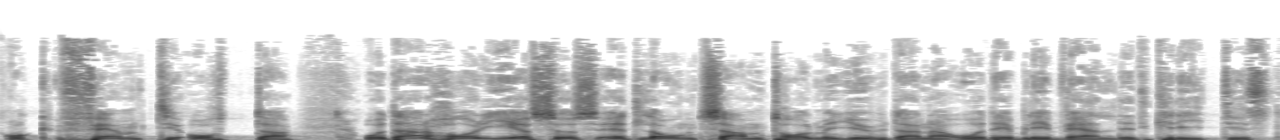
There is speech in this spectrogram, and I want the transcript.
och 58. Och där har Jesus ett långt samtal med judarna och det blir väldigt kritiskt.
